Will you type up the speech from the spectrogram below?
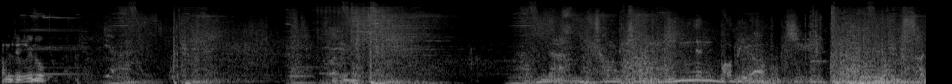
가운데 위로. 난 좀처럼 있는 법이 없지. 선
